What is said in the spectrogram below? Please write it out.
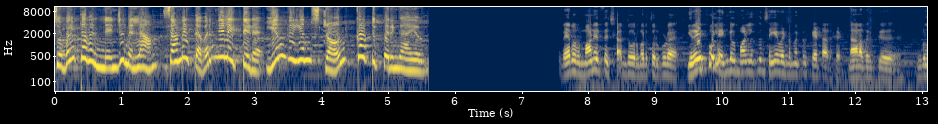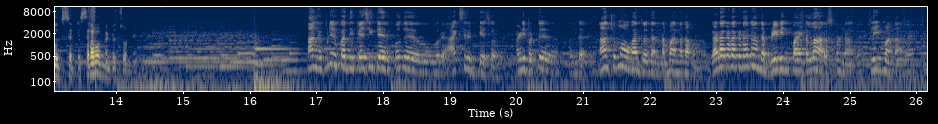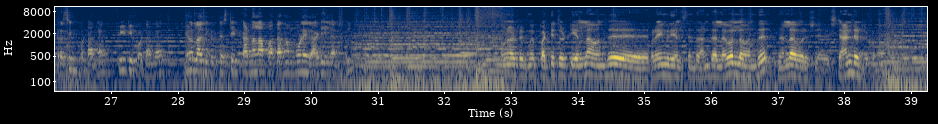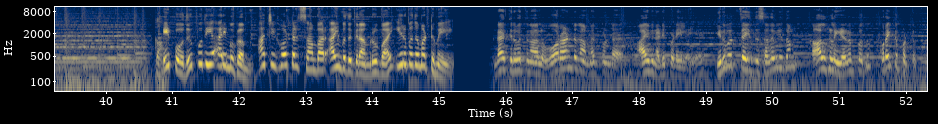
சுவைத்தவர் நெஞ்சுமெல்லாம் சமைத்தவர் நிலைத்திட. எங்கேயும் ஸ்ட்ராங் கட்டு பெருங்காயம். வேறொரு மாநிலத்தை சார்ந்த ஒரு மருத்துவர் கூட இதை போல் எங்கள் மாநிலத்திலும் செய்ய வேண்டும் என்று கேட்டார்கள். நான் அதற்கு உங்களுக்கு சற்று சிரமம் என்று சொன்னேன். நாங்கள் இப்படி உட்காந்து பேசிக்கிட்டே இருக்கும்போது ஒரு ஆக்சிடென்ட் கேஸ் வருது. அடிபட்டு வந்தார் நான் சும்மா உட்காந்துருந்தேன் நம்ம என்ன தான் பண்ணுவோம் கட கட கடன்னு அந்த ப்ளீடிங் பாயிண்ட் எல்லாம் அரெஸ்ட் பண்ணாங்க. க்ளீன் பண்ணாங்க. ட்ரெஸ்ஸிங் போட்டாங்க டிடி போட்டாங்க. நியூரலாஜிக்கல் டெஸ்டிங் கண்ணெல்லாம் பார்த்தாங்க மூளையில் சொல்லி. தமிழ்நாட்டுக்குமே பட்டி தொட்டி எல்லாம் வந்து பிரைமரி ஹெல்த் சென்டர் அந்த லெவலில் வந்து நல்ல ஒரு ஸ்டாண்டர்ட் இருக்கணும். இப்போது புதிய அறிமுகம். அச்சி ஹோட்டல் சாம்பார் ஐம்பது கிராம் ரூபாய் இருபது மட்டுமே. ரெண்டாயிரத்தி இருபத்தி நாலு ஓராண்டு நாம் மேற்கொண்ட ஆய்வின் அடிப்படையிலேயே இருபத்தைந்து சதவீதம் கால்களை இழப்பது குறைக்கப்பட்டிருக்கு.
